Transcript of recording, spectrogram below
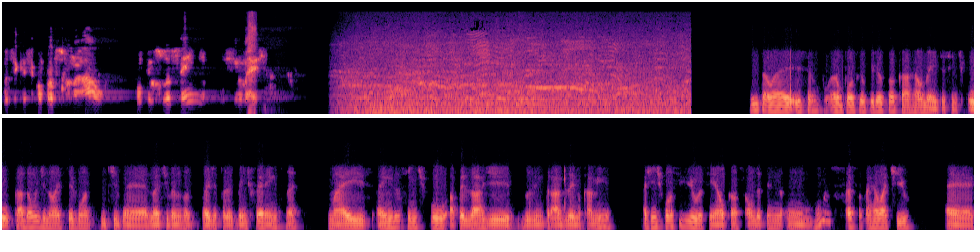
você crescer como profissional, com pessoas sem ensino médio. Então, é, esse era um, era um ponto que eu queria tocar realmente, assim, tipo, cada um de nós teve uma, é, nós tivemos uma trajetórias bem diferentes, né? Mas ainda assim, tipo, apesar de dos entraves aí no caminho, a gente conseguiu, assim, alcançar um um, um sucesso até relativo, é,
